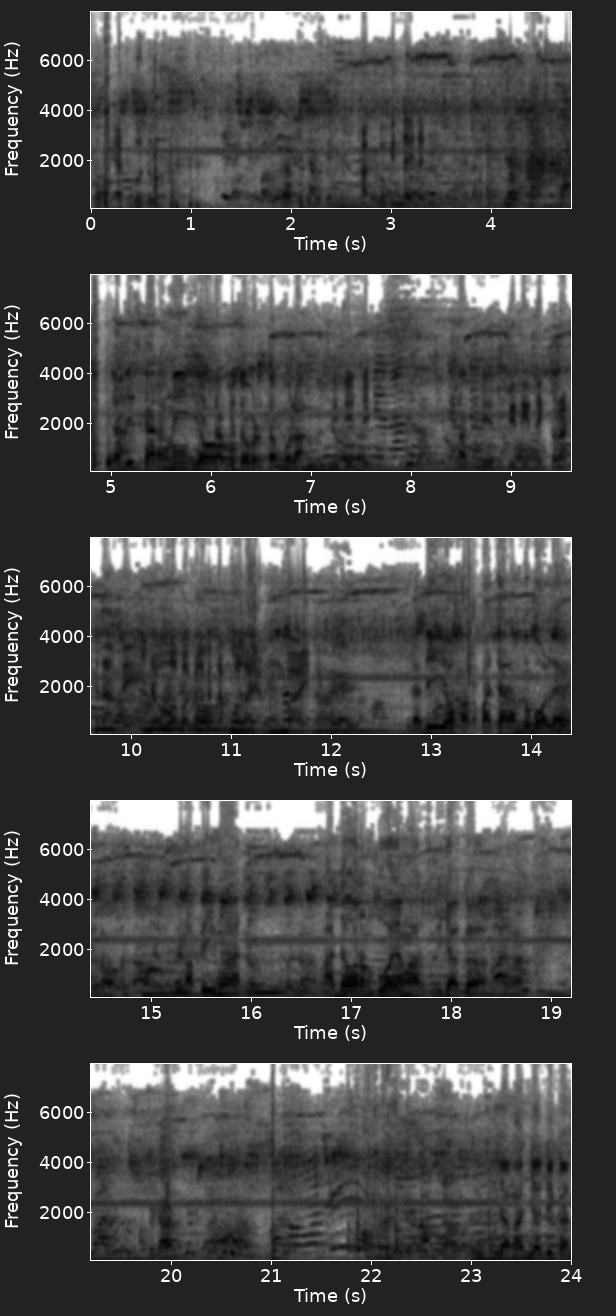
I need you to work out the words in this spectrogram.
Kopi aku tuh. aku tuh. Aku pindah tadi. jadi sekarang nih yo kita bisa bertemu lah di titik takdir Di titik terakhir nanti insya Allah bakal ketemu lah yang baik. Jadi yo kalau pacaran tuh boleh. Tapi ingat, ada orang tua yang harus dijaga. Jangan jadikan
